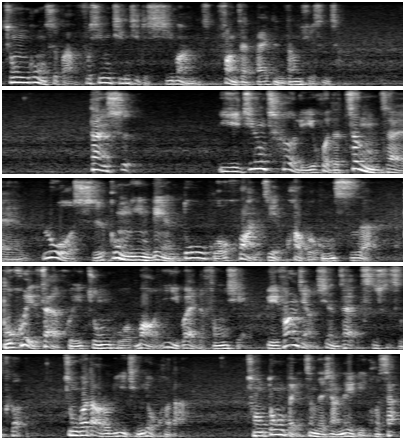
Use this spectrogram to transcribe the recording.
中共是把复兴经济的希望放在拜登当局身上，但是已经撤离或者正在落实供应链多国化的这些跨国公司啊，不会再回中国冒意外的风险。比方讲，现在此时此刻，中国大陆的疫情又扩大，从东北正在向内地扩散，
